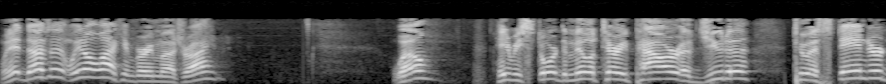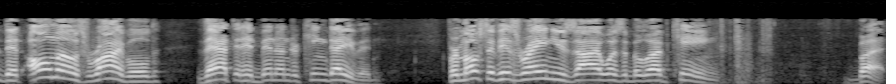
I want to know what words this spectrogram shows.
When it doesn't, we don't like him very much, right? Well, he restored the military power of Judah to a standard that almost rivaled that that had been under King David. For most of his reign, Uzziah was a beloved king. But,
